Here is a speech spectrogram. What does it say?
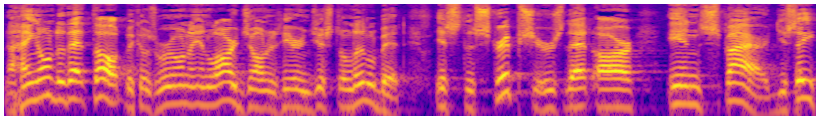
Now hang on to that thought because we're going to enlarge on it here in just a little bit. It's the scriptures that are inspired. You see,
